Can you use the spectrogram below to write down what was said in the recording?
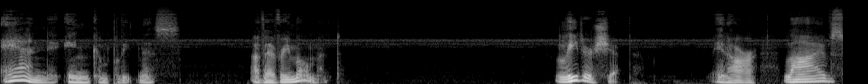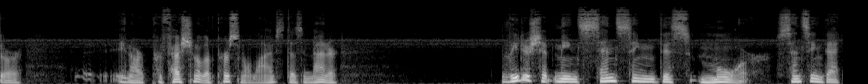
and incompleteness of every moment. Leadership in our lives or in our professional or personal lives, doesn't matter. Leadership means sensing this more, sensing that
